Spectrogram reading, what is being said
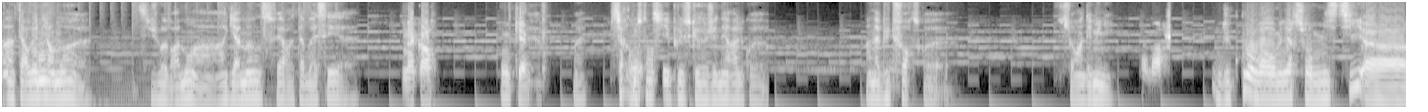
intervenir, moi, euh, si je vois vraiment un, un gamin se faire tabasser, euh, D'accord. Ok. Circonstancié plus que général, quoi. Un abus de force, quoi. Sur un démuni. Ça marche. Du coup, on va revenir sur Misty. Euh,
